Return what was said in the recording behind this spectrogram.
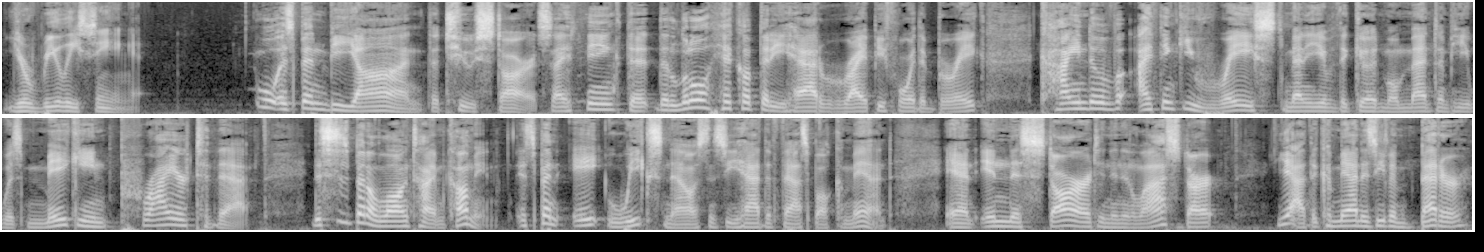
you're really seeing it well, it's been beyond the two starts. I think that the little hiccup that he had right before the break kind of, I think, erased many of the good momentum he was making prior to that. This has been a long time coming. It's been eight weeks now since he had the fastball command. And in this start and in the last start, yeah, the command is even better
